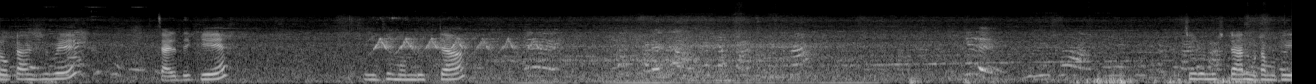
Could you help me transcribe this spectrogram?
লোক আসবে চারিদিকে। এই যে মন্দিরটা। প্রচুর অনুষ্ঠান, মোটামুটি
